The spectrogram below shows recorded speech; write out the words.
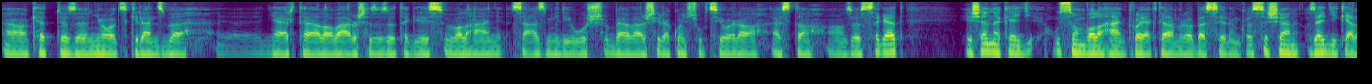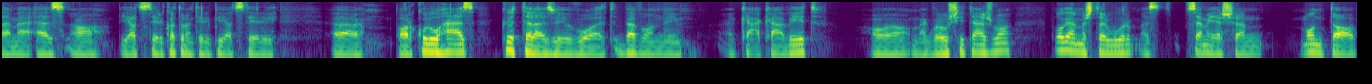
A 2008-9-ben nyerte el a város ez az 5, valahány 100 milliós belvárosi rekonstrukcióra ezt a, az összeget, és ennek egy 20-valahány projektelemről beszélünk összesen. Az egyik eleme ez a piactéri, katonatéri piactéri parkolóház. Kötelező volt bevonni KKV-t a megvalósításba. Polgármester úr ezt személyesen mondta,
